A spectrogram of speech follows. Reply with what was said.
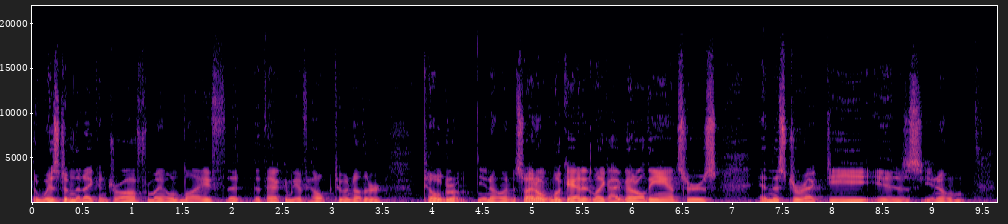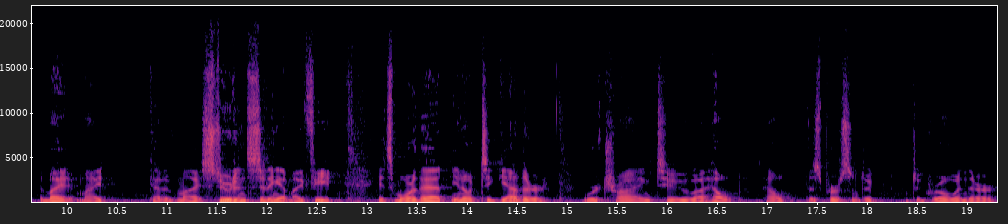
the wisdom that I can draw from my own life, that that, that can be of help to another pilgrim, you know. And so I don't look at it like I've got all the answers, and this directee is, you know, my my kind of my students sitting at my feet. It's more that you know together we're trying to uh, help help this person to to grow in their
